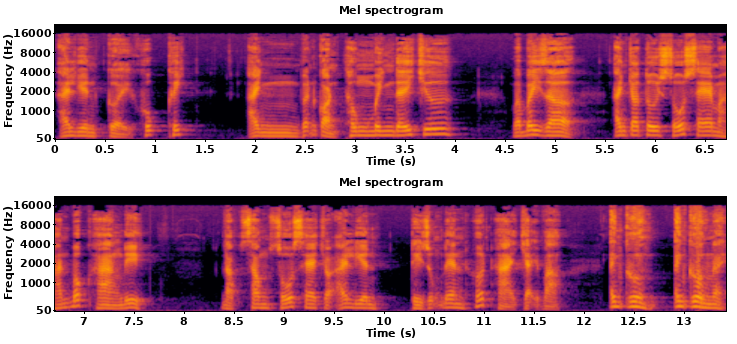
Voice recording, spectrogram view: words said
Ái Liên cười khúc khích. Anh vẫn còn thông minh đấy chứ. Và bây giờ, anh cho tôi số xe mà hắn bốc hàng đi. Đọc xong số xe cho Ái Liên, thì Dũng đen hớt hải chạy vào. Anh Cường, anh Cường này,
